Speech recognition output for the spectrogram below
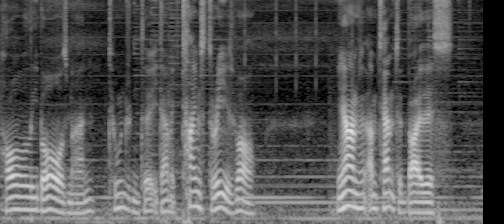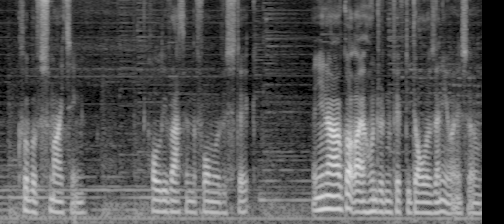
Holy balls, man. 230 damage. Times 3 as well. You know, I'm, I'm tempted by this Club of Smiting. Holy Vat in the form of a stick. And you know, I've got like $150 anyway, so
